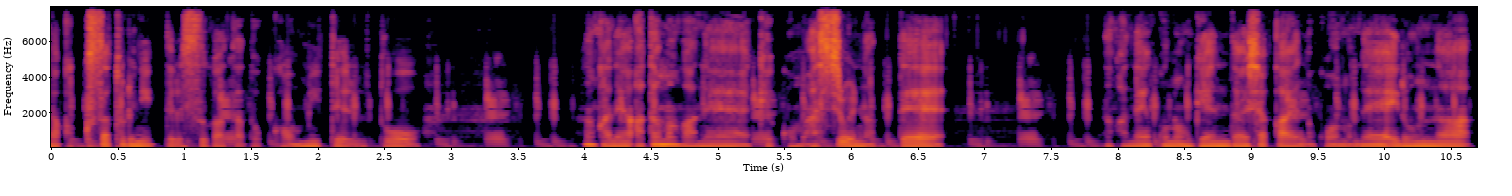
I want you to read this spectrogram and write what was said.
なんか草取りに行ってる姿とかを見てるとなんかね頭がね結構真っ白になってなんかねこの現代社会のこのねいろんな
